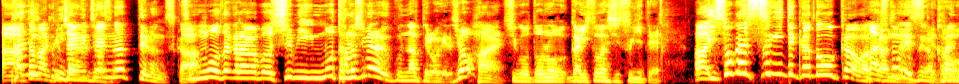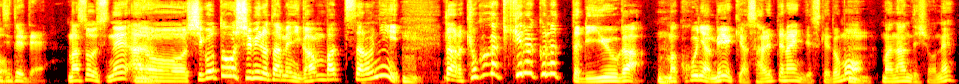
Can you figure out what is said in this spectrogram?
パニックみたいなぐちゃぐちゃになってるんですか？もうだから趣味も楽しめなくなってるわけでしょ？はい仕事のが忙しすぎて。あ、忙しすぎてかどうかはわまあかストレスんないですけど。が感じてて。まあそうですね。あのー仕事を趣味のために頑張ってたのに、だから曲が聴けなくなった理由が、まあここには明記はされてないんですけども、うんまあなんでしょうね。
